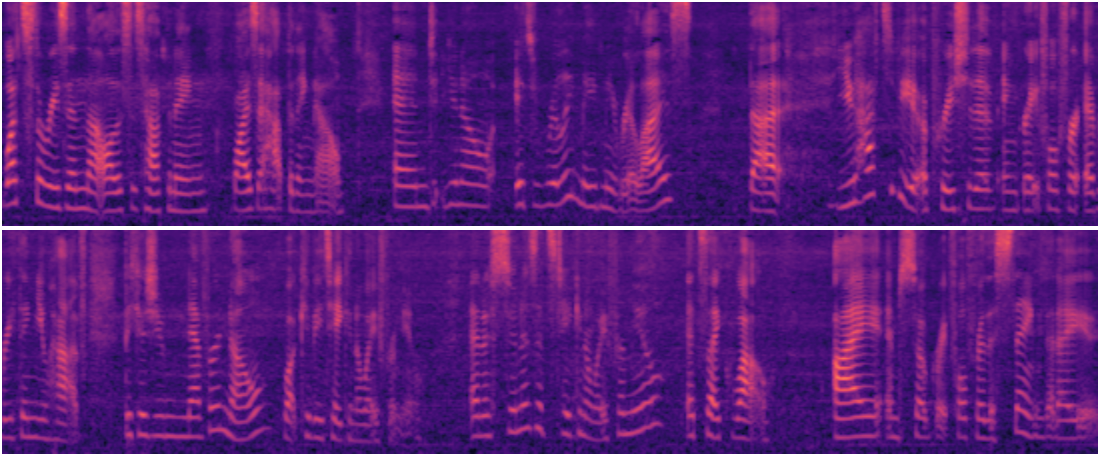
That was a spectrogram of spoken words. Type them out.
What's the reason that all this is happening? Why is it happening now? And, you know, it's really made me realize that you have to be appreciative and grateful for everything you have because you never know what could be taken away from you. And as soon as it's taken away from you, it's like, wow, I am so grateful for this thing that I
